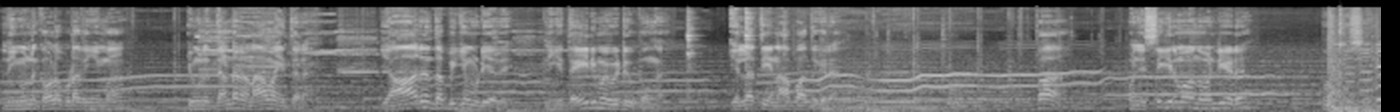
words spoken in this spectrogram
நீங்க ஒன்றும் கவலைப்படாதீங்கம்மா. இவனுக்கு தண்டனை நான் வாங்கி தரேன். யாரும் தப்பிக்க முடியாது. நீங்க தைரியமா வீட்டுக்கு போங்க. எல்லாத்தையும் நான் பாத்துக்கிறேன். பா கொஞ்சம் சீக்கிரமாக வந்து வண்டி எடு ஓகே சார்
